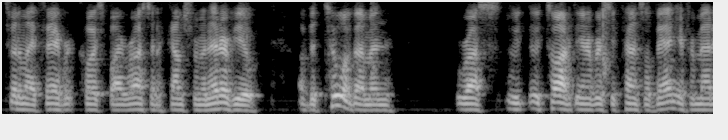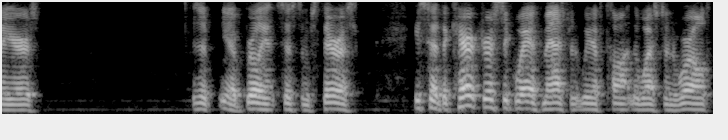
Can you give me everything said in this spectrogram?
it's one of my favorite quotes by Russ, and it comes from an interview of the two of them. And Russ, who, who taught at the University of Pennsylvania for many years, is a you know, brilliant systems theorist. He said the characteristic way of management we have taught in the Western world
